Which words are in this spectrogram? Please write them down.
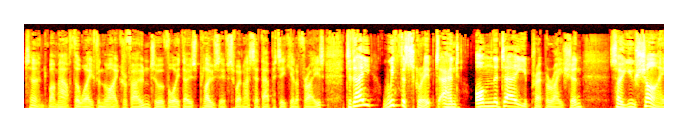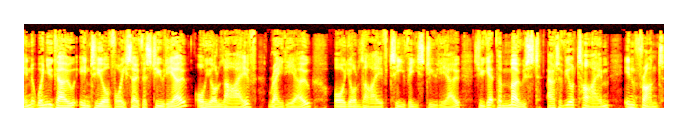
turned my mouth away from the microphone to avoid those plosives when I said that particular phrase. Today, with the script and on the day preparation, so you shine when you go into your voiceover studio or your live radio or your live TV studio. So you get the most out of your time in front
